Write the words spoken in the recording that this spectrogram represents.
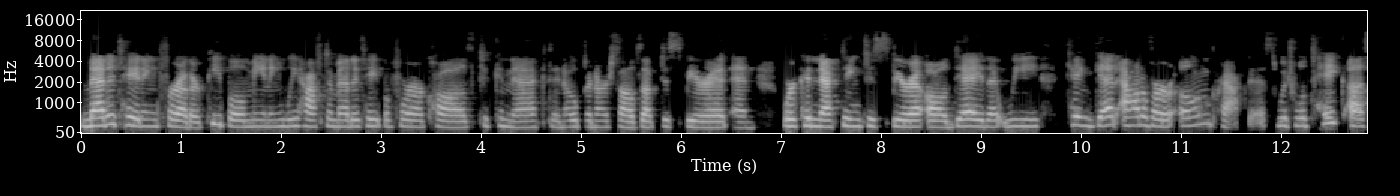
meditating for other people, meaning we have to meditate before our calls to connect and open ourselves up to spirit. And we're connecting to spirit all day that we can get out of our own practice, which will take us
